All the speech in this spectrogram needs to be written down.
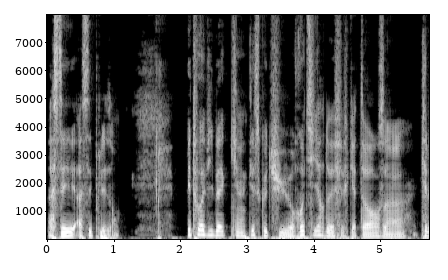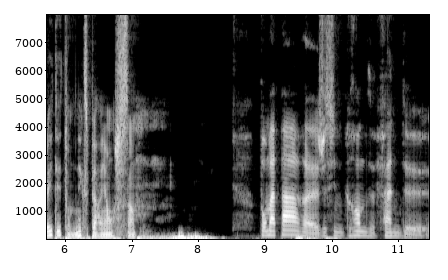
assez, assez plaisant. Et toi, Vivek, qu'est-ce que tu retires de FF14 Quelle a été ton expérience? Pour ma part, euh, je suis une grande fan de,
